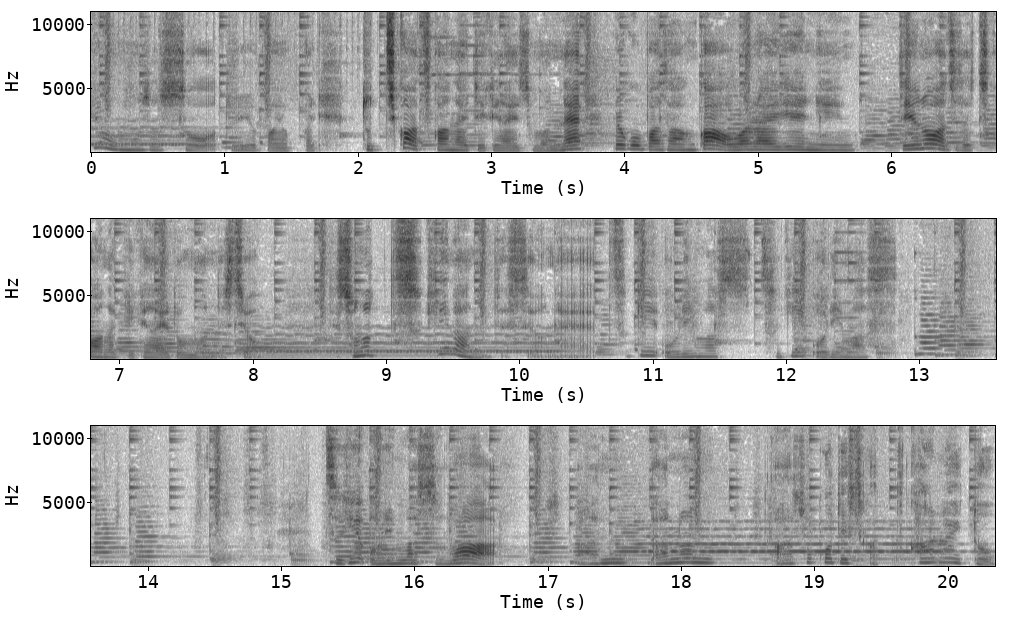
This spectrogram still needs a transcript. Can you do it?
時を戻そうといえばやっぱりどっちかは使わないといけないですもんね。ぺこぱさんかお笑い芸人っていうのは絶対使わなきゃいけないと思うんですよ。でその次なんですよね。次折ります。次折ります。次折りますは、あの、あの、あそこでしか使わないと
